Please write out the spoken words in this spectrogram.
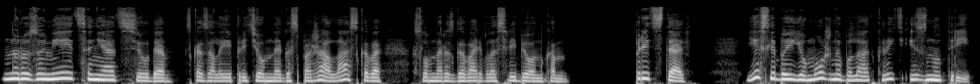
Ну, разумеется, не отсюда, сказала ей притемная госпожа ласково, словно разговаривала с ребенком. Представь, если бы ее можно было открыть изнутри.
